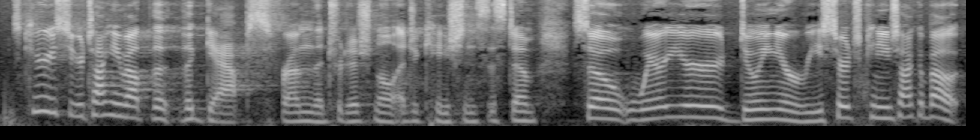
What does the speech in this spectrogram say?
I was curious, you're talking about the, the gaps from the traditional education system. So, where you're doing your research, can you talk about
